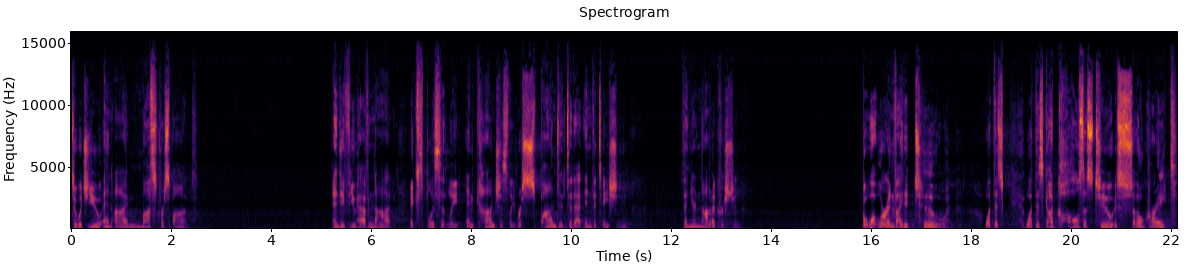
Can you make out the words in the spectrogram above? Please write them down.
to which you and I must respond. And if you have not explicitly and consciously responded to that invitation, then you're not a Christian. But what we're invited to, what this, what this God calls us to, is so great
